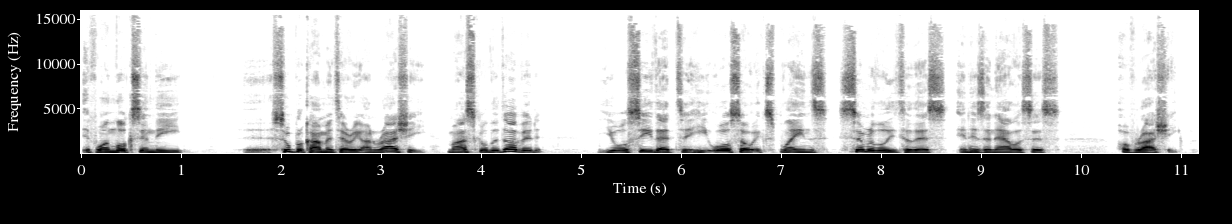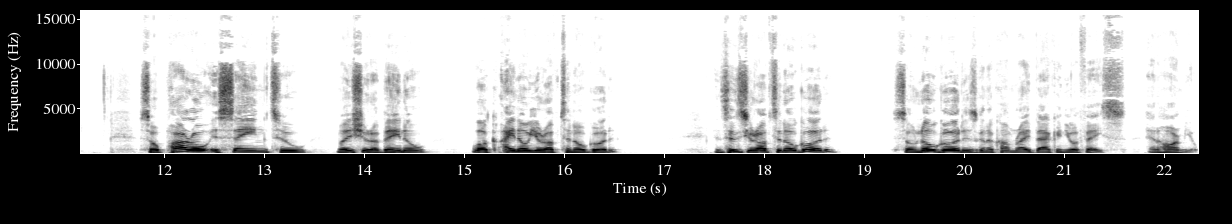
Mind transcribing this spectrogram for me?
If one looks in the uh, super commentary on Rashi, Maskil L'David, you will see that uh, he also explains similarly to this in his analysis of Rashi. So Paro is saying to Moshe Rabbeinu, look, I know you're up to no good, and since you're up to no good, so no good is going to come right back in your face and harm you.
